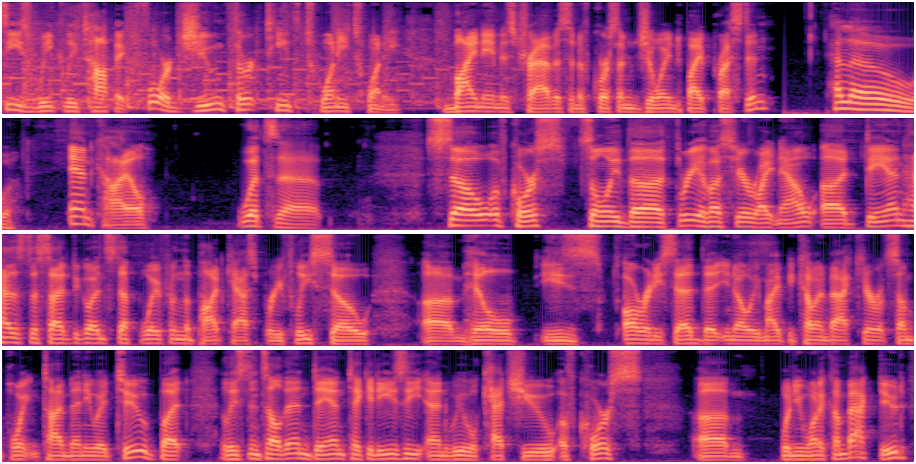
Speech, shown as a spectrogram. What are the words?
Welcome to the NPC's weekly topic for June 13th, 2020. My name is Travis, and of course, I'm joined by Preston Hello. and Kyle. What's up? So, of course, it's only the three of us here right now. Uh, Dan has decided to go ahead and step away from the podcast briefly, so um, he'll he's already said that you know he might be coming back here at some point in time anyway too. But at least until then, Dan, take it easy, and we will catch you, of course, um, when you want to come back, dude.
